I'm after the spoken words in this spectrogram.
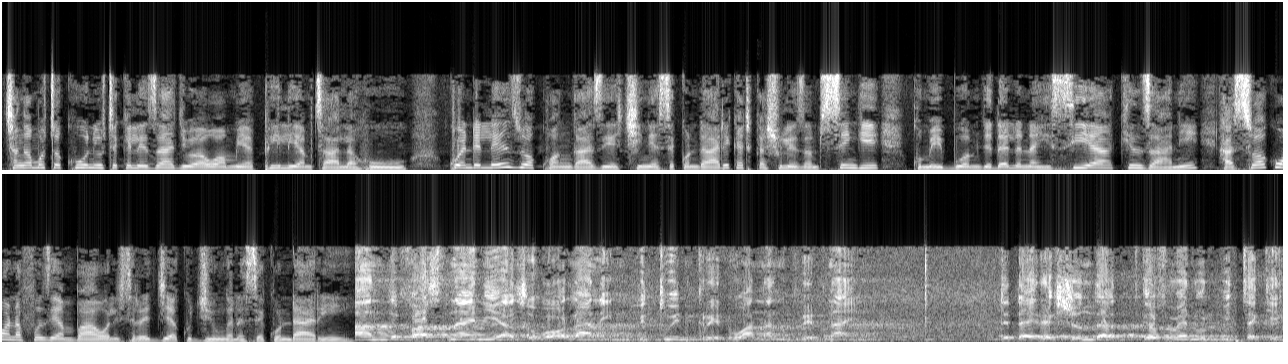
changamoto kuu ni utekelezaji wa awamu ya pili ya mtaala huu. Kuendelezwa kwa ngazi ya chini ya sekondari katika shule za msingi kumeibua mjadala na hisia kinzani, haswa kwa wanafunzi ambao walitarajia kujiunga na sekondari. And the first nine years of our learning between grade 1 and grade 9, the direction that government will be taking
